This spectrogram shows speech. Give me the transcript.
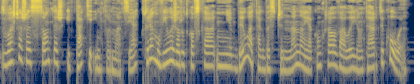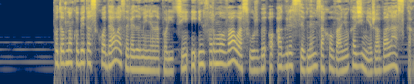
Zwłaszcza, że są też i takie informacje, które mówiły, że Rutkowska nie była tak bezczynna, na jaką kreowały ją te artykuły. Podobno kobieta składała zawiadomienia na policji i informowała służby o agresywnym zachowaniu Kazimierza Walaska.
